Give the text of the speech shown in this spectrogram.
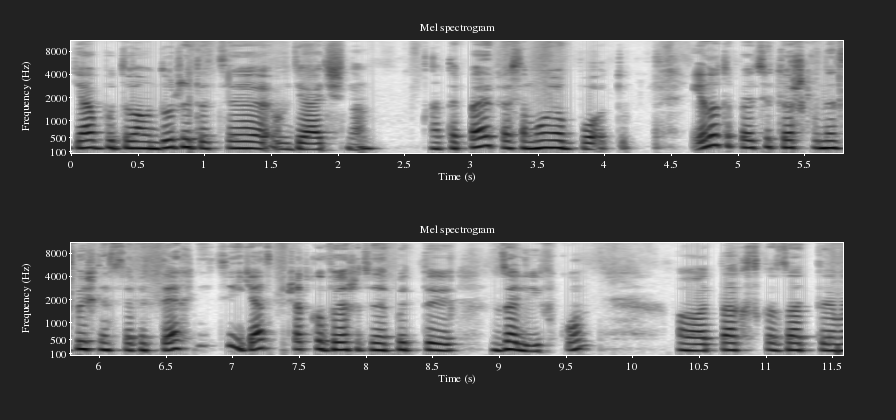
Я буду вам дуже за це вдячна. А тепер про саму роботу. Я тут тепер ці трошки в незвичній себе техніці. Я спочатку вирішила зробити залівку, так сказати,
